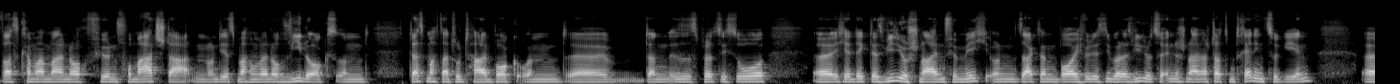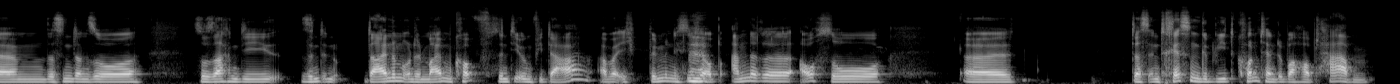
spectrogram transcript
was kann man mal noch für ein Format starten und jetzt machen wir noch Vlogs und das macht dann total Bock und äh, dann ist es plötzlich so, äh, ich entdecke das Videoschneiden für mich und sage dann, boah, ich würde jetzt lieber das Video zu Ende schneiden, anstatt zum Training zu gehen. Ähm, das sind dann so, so Sachen, die sind in deinem und in meinem Kopf, sind die irgendwie da, aber ich bin mir nicht sicher, Ja. ob andere auch so äh, das Interessengebiet Content überhaupt haben.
